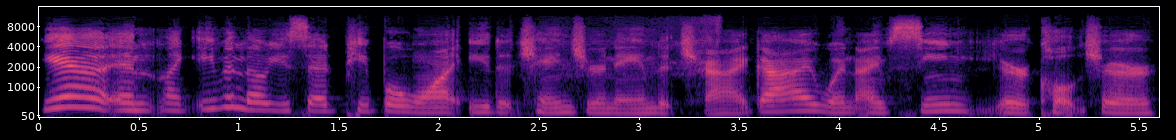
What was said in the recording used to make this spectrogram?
Yeah and like even though you said people want you to change your name to chai guy when i've seen your culture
